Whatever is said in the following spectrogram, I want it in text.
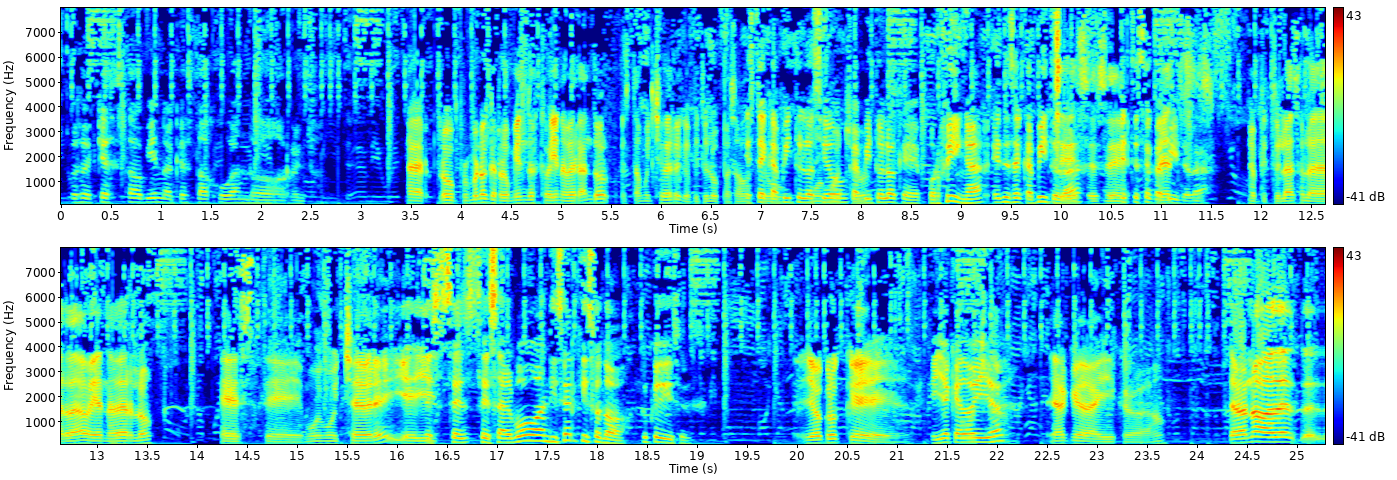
entonces ¿qué has estado viendo? ¿A qué has estado jugando Renzo? A ver, lo primero que recomiendo es que vayan a ver Andor, está muy chévere, el capítulo pasado. Este capítulo ha sido un chévere. capítulo que por fin, ¿ah? Este es el capítulo, Sí, ¿ah? sí, sí. Este es el capítulo, ¿ah? Capitulazo, la verdad, vayan a verlo. Este, muy, muy chévere. Y, y ¿Se, se salvó Andy Serkis o no? ¿Tú qué dices? yo creo que ¿Y ya quedó ahí ya? Ya quedó ahí, creo, ¿no? Pero no, de- de-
